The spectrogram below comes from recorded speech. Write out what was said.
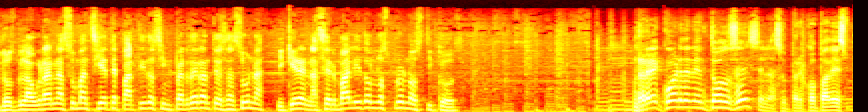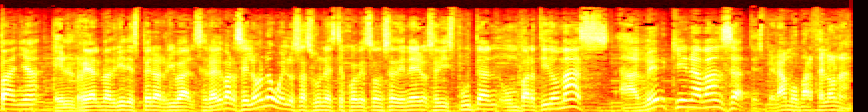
Los blaugranas suman siete partidos sin perder ante Osasuna y quieren hacer válidos los pronósticos. Recuerden entonces, en la Supercopa de España, el Real Madrid espera rival. ¿Será el Barcelona o el Osasuna este jueves 11 de enero? Se disputan un partido más. A ver quién avanza. Te esperamos, Barcelona.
